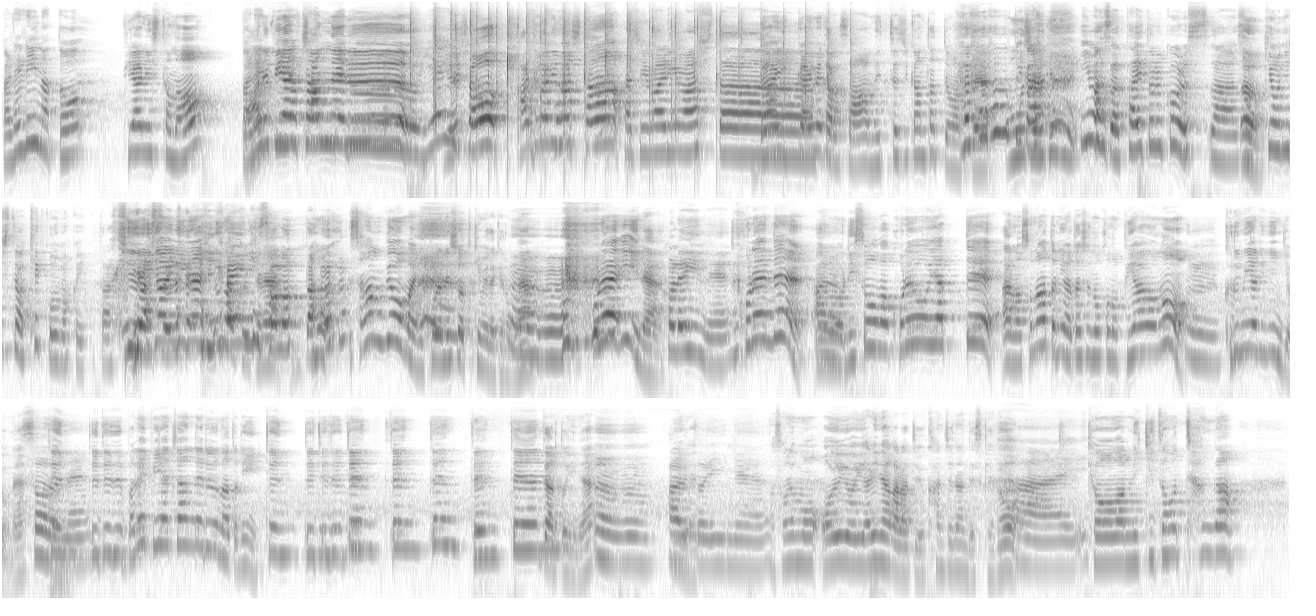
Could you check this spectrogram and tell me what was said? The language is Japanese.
バレリーナとピアニストのバレピアチャンネル。よいしょ。始まりました。始まりました。第1回目からさめっちゃ時間経ってもらって申し訳ない。今さタイトルコールさ即興にしては結構うまくいった気、意外にね 意外に揃った。3秒前にこれにしようって決めたけどね、これいいね。これいいね。これで、ね、あの、理想はこれをやってあのその後に私のこのピアノのくるみやり人形ね、そうだね。てててバレピアチャンネルの後にてんててててんてんてんてんてんってあるといいね。うんうん。あるといいね。それもおいおいやりながらという感じなんですけど、はい。今日はみきぞうちゃんが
